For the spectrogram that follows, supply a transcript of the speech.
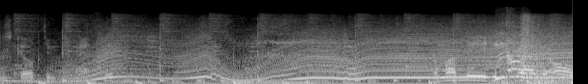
just go through traffic? Come on, me, just drive it. Oh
